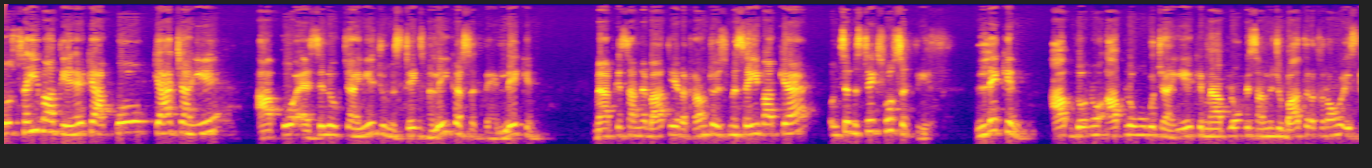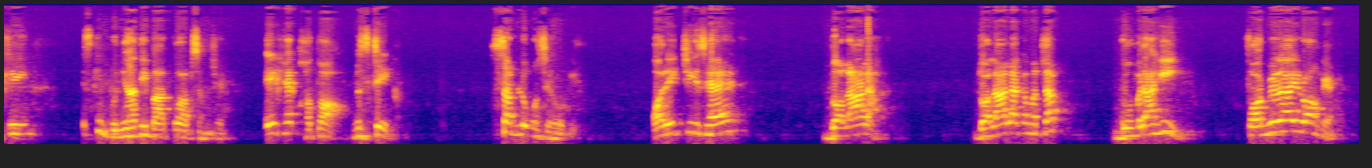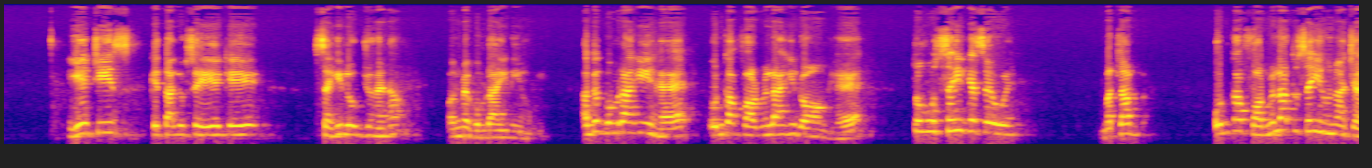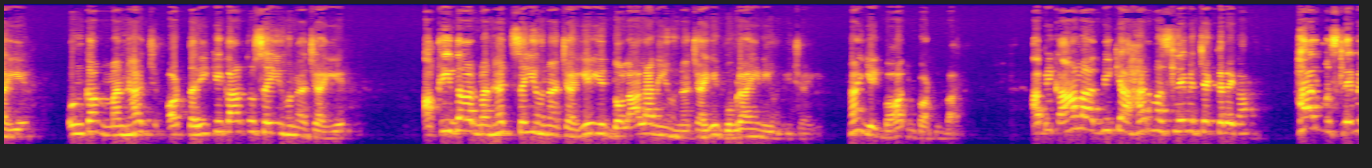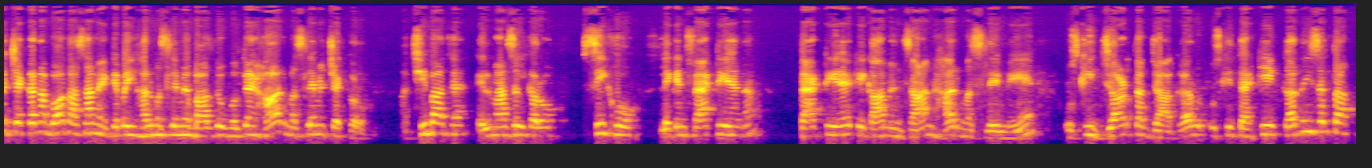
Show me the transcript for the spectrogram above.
तो सही बात यह है कि आपको क्या चाहिए आपको ऐसे लोग चाहिए जो मिस्टेक्स भले ही कर सकते हैं लेकिन मैं आपके सामने बात ये रख रहा हूँ तो इसमें सही बात क्या है? उनसे मिस्टेक्स हो सकती है। लेकिन आप दोनों, आप लोगों को चाहिए कि मैं आप लोगों के सामने जो बात रख रहा हूँ, इसकी इसकी बुनियादी बात को आप समझें। एक है खता मिस्टेक सब लोगों से होगी। और एक चीज़ है दौलाला। दौलाला का मतलब गुमराही। फॉर्मूला ही रॉन्ग है। ये चीज़ के ताल्लुक से ये कि सही लोग जो है ना, उनमें गुमराही नहीं होगी। अगर गुमराही है, उनका फॉर्मूला ही रॉन्ग है तो वो सही कैसे हुए? मतलब उनका फॉर्मूला तो सही होना चाहिए। उनका मनहज और तरीकेकार तो सही होना चाहिए। अकीदा और मनहज सही होना चाहिए। ये दौलाला नहीं होना चाहिए, गुमराही नहीं होनी चाहिए। हाँ ये बहुत इंपॉर्टेंट बात अब एक आम आदमी क्या हर मसले में चेक करेगा? हर मसले में चेक करना बहुत आसान है कि भाई हर मसले में बात लोग बोलते हैं, हर मसले में चेक करो। अच्छी बात है, इल्म हासिल करो, सीखो। लेकिन फैक्ट ये है ना फैक्ट ये है कि एक आम इंसान हर मसले में उसकी जड़ तक जाकर उसकी तहकीक कर नहीं सकता।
